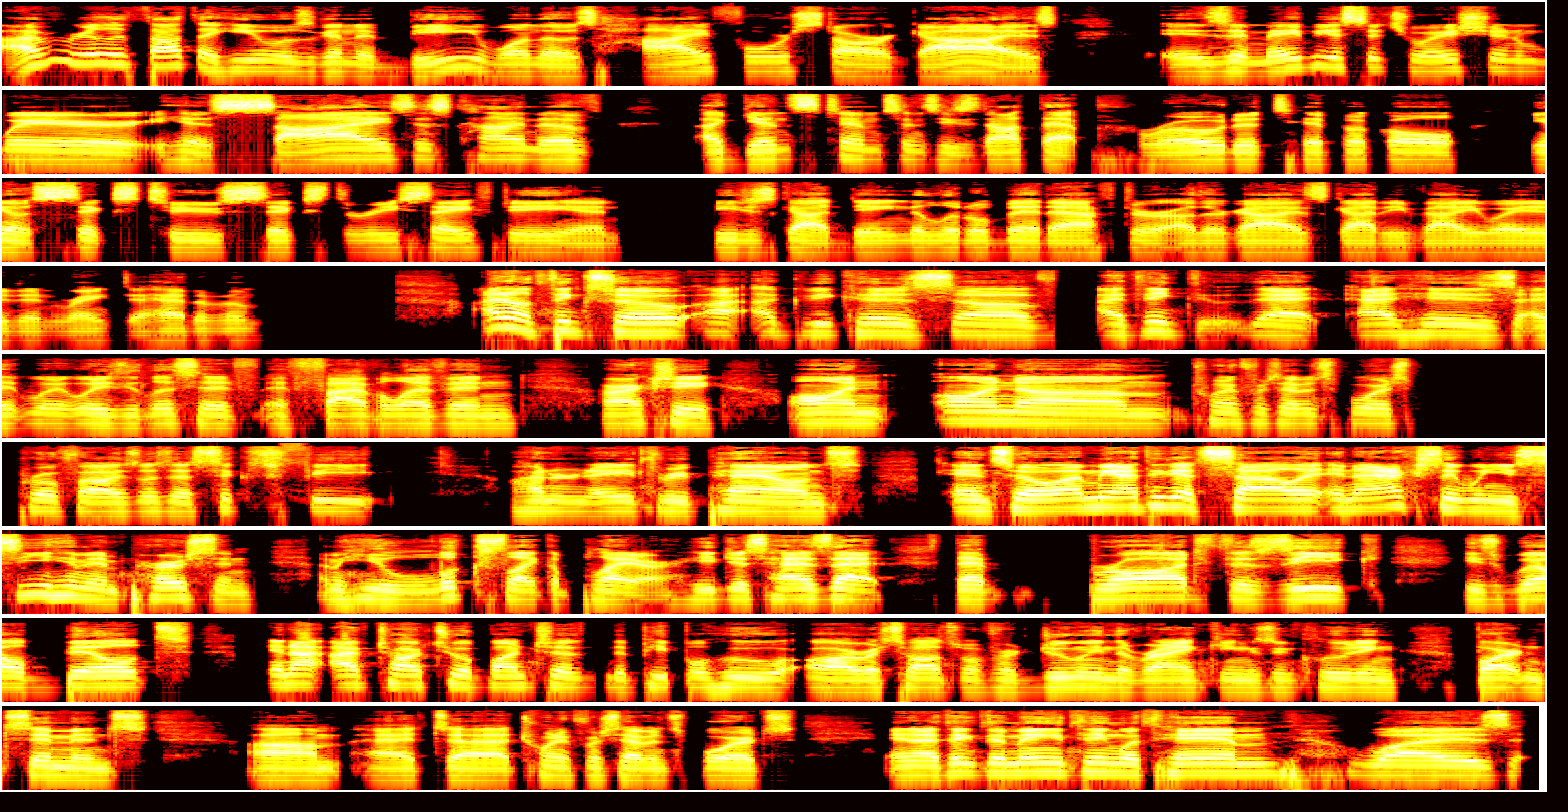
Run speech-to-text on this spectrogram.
I really thought that he was going to be one of those high four star guys. Is it maybe a situation where his size is kind of against him since he's not that prototypical you know six two six three safety, and he just got dinged a little bit after other guys got evaluated and ranked ahead of him? I don't think so uh, because of I think that at his what is he listed at five eleven or actually on on um twenty four seven Sports profile he's listed at six feet 183 pounds. And so, I mean, I think that's solid. And actually, when you see him in person, I mean, he looks like a player. He just has that that broad physique. He's well built and I, have talked to a bunch of the people who are responsible for doing the rankings, including Barton Simmons um, at uh, 24 7 Sports. And I think the main thing with him was,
